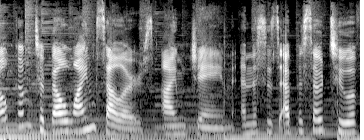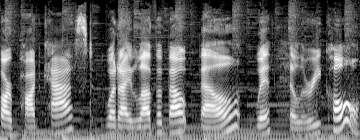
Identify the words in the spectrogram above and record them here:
Welcome to Bell Wine Cellars. I'm Jane, and this is episode two of our podcast, What I Love About Bell with Hillary Cole.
